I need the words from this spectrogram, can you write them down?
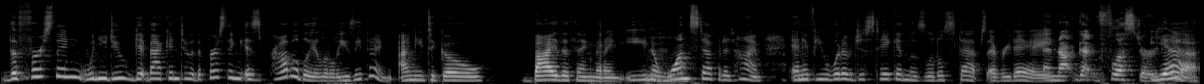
The first thing when you do get back into it, the first thing is probably a little easy thing. I need to go buy the thing that I need, you know Mhm. one step at a time. And if you would have just taken those little steps every day, and not gotten flustered. yeah,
